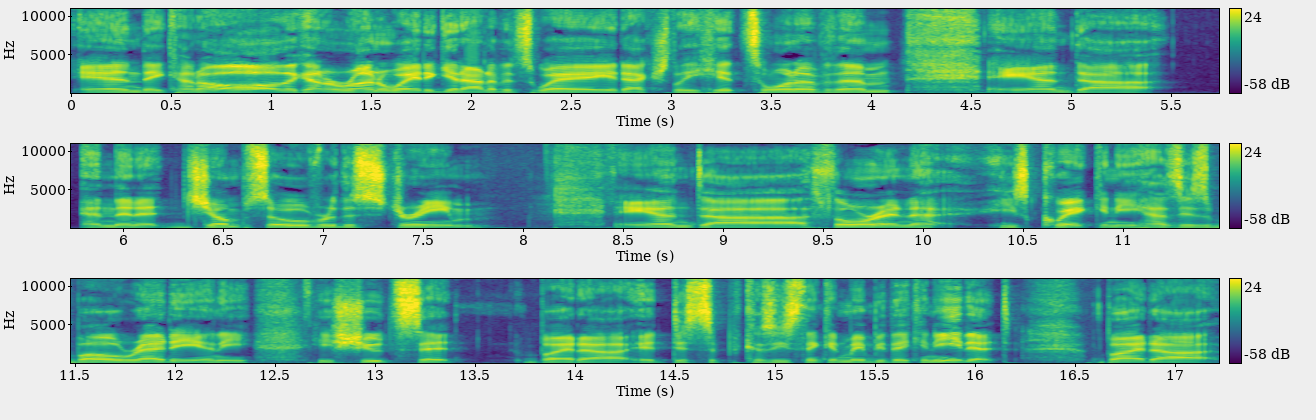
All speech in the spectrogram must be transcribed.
and they kind of oh they kind of run away to get out of its way. It actually hits one of them, and uh, and then it jumps over the stream and uh, Thorin, he's quick and he has his bow ready and he he shoots it but uh, it dis- because he's thinking maybe they can eat it. But uh,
